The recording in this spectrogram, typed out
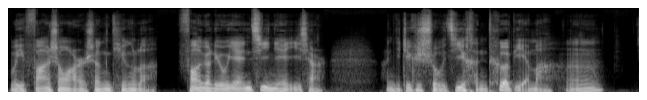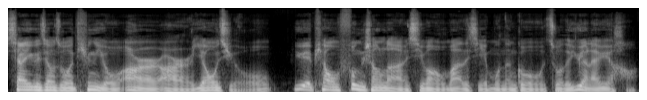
为发烧而生听了，发个留言纪念一下。你这个手机很特别嘛？嗯。下一个叫做听友二二幺九，月票奉上了，希望我妈的节目能够做得越来越好，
